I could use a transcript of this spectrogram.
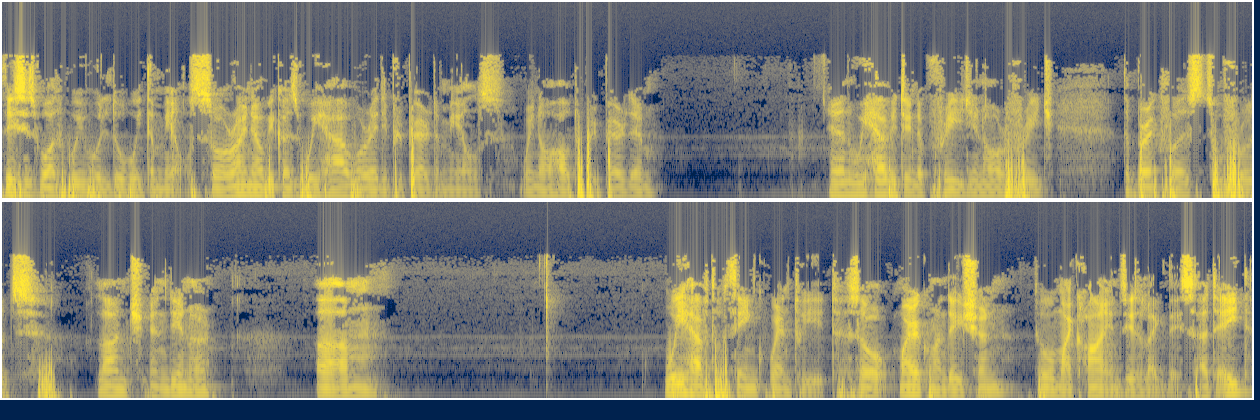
This is what we will do with the meals. So right now because we have already prepared the meals, we know how to prepare them. And we have it in the fridge, in our fridge. The breakfast, two fruits, lunch and dinner. Um, we have to think when to eat. So my recommendation to my clients is like this. At 8,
